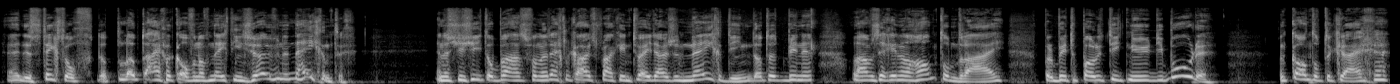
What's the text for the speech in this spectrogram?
Hè, de stikstof, dat loopt eigenlijk al vanaf 1997. En als je ziet op basis van een rechtelijke uitspraak in 2019... dat het binnen, laten we zeggen, in een handomdraai... probeert de politiek nu die boeren een kant op te krijgen...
